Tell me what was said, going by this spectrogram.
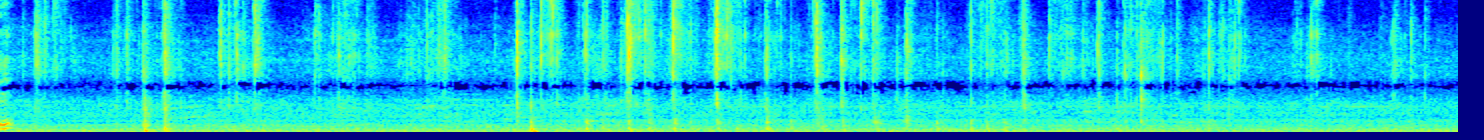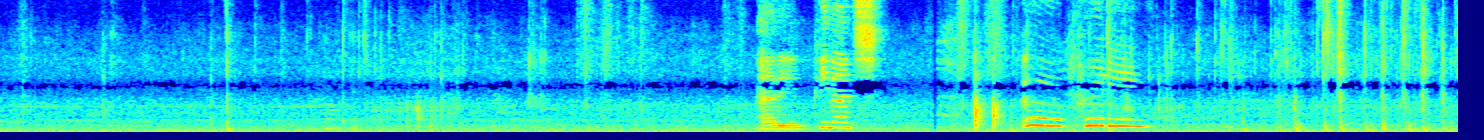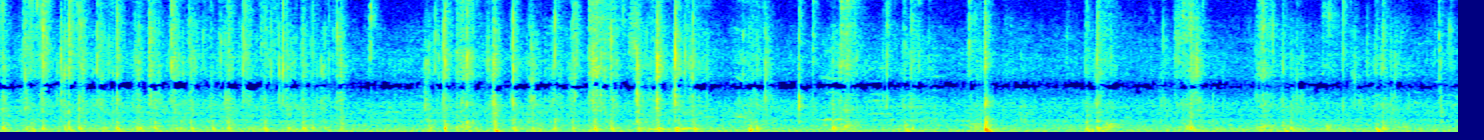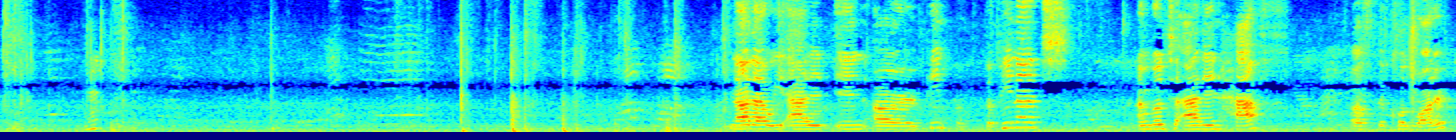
Eh? Adding peanuts. Oh, pretty. Now that we added in our pe- the peanuts, I'm going to add in half of the cold water.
